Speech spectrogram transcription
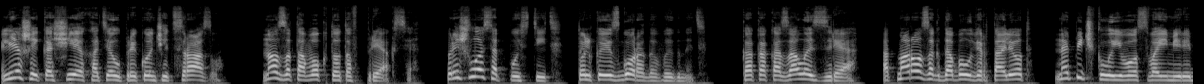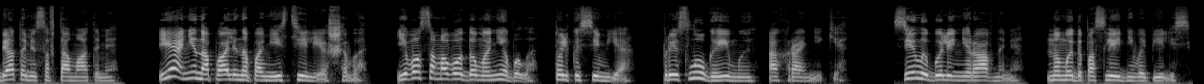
Леший Кощея хотел прикончить сразу, но за того кто-то впрягся. Пришлось отпустить, только из города выгнать. Как оказалось, зря. Отморозок добыл вертолет, напичкал его своими ребятами с автоматами. И они напали на поместье Лешего. Его самого дома не было, только семья. Прислуга и мы, охранники. Силы были неравными но мы до последнего бились.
